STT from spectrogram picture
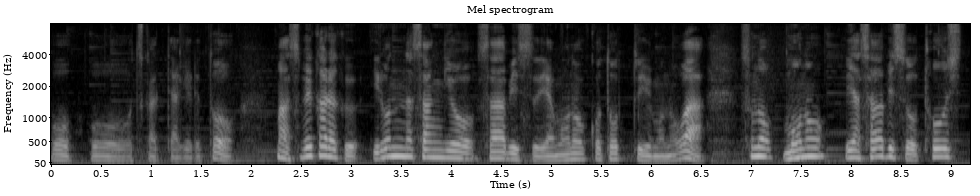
を使ってあげるとまあすべからくいろんな産業サービスや物事というものはそのものやサービスを通して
